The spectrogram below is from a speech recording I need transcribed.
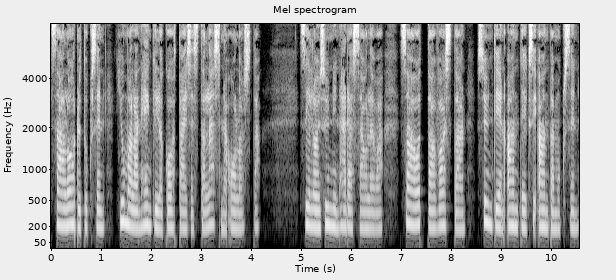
saa lohdutuksen Jumalan henkilökohtaisesta läsnäolosta. Silloin synnin hädässä oleva saa ottaa vastaan syntien anteeksi antamuksen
